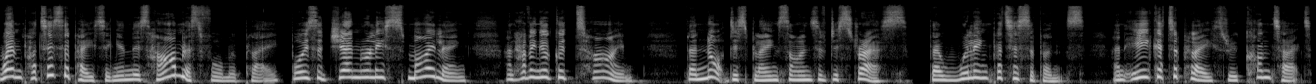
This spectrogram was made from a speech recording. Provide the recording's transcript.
When participating in this harmless form of play, boys are generally smiling and having a good time. They're not displaying signs of distress. They're willing participants and eager to play through contact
